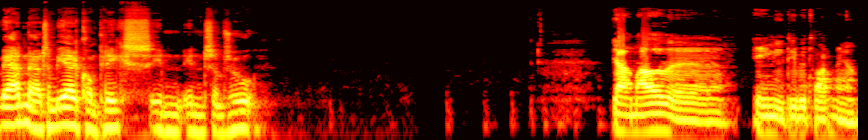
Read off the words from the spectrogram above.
verden er altså mere kompleks end, end som så. Jeg er meget øh, enig i de betragtninger.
